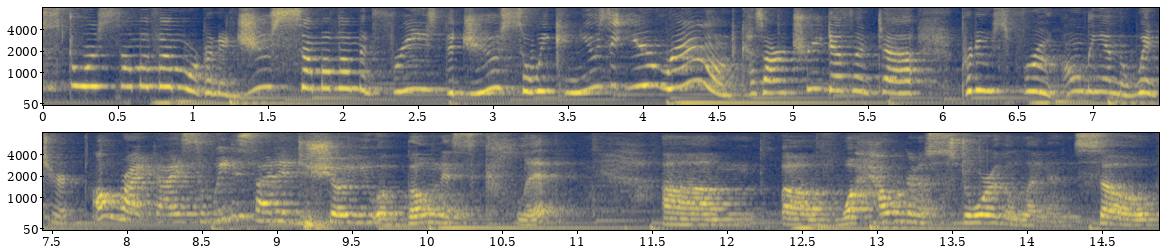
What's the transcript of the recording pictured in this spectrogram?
to store some of them. We're to juice some of them and freeze the juice so we can use it year round because our tree doesn't uh, produce fruit only in the winter. All right, guys, so we decided to show you a bonus clip um, of what, how we're gonna store the lemons. So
